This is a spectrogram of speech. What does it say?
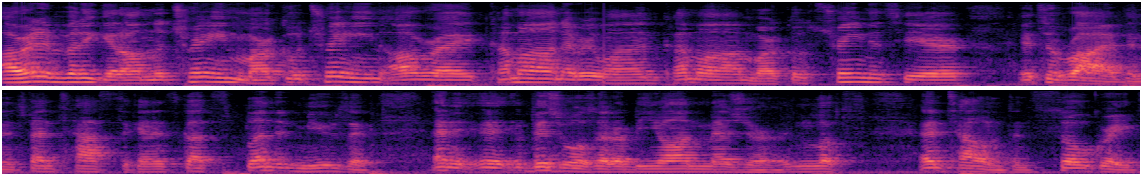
All right, everybody, get on the train. Marco train. All right, come on, everyone. Come on. Marco's train is here. It's arrived and it's fantastic and it's got splendid music and it, it, visuals that are beyond measure and looks and talent and so great,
